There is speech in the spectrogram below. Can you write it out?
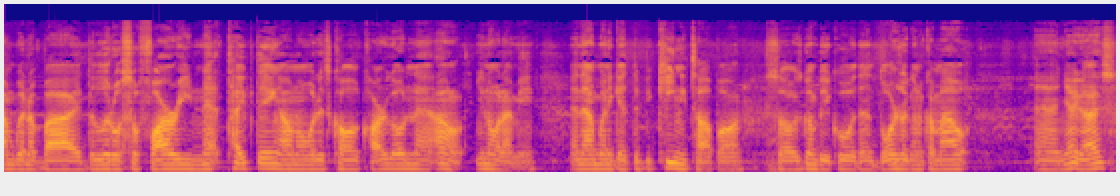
I'm gonna buy the little safari net type thing. I don't know what it's called, cargo net. I don't, you know what I mean. And then I'm gonna get the bikini top on. So it's gonna be cool. Then the doors are gonna come out. And yeah, guys,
